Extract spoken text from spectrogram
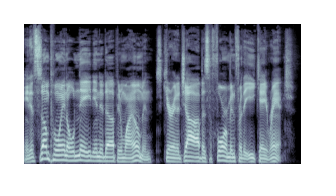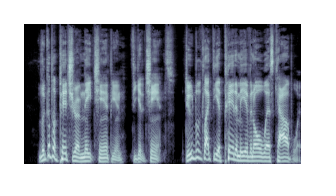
And at some point, old Nate ended up in Wyoming, securing a job as the foreman for the EK Ranch. Look up a picture of Nate Champion if you get a chance. Dude looked like the epitome of an Old West cowboy.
